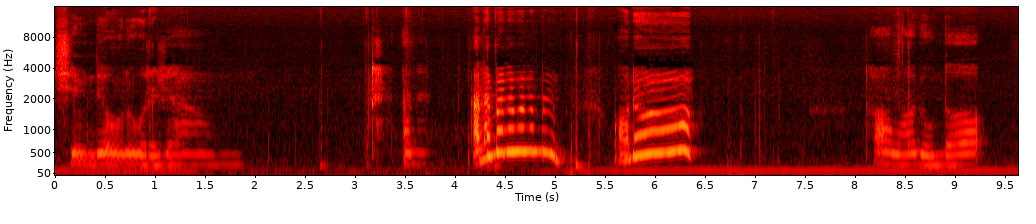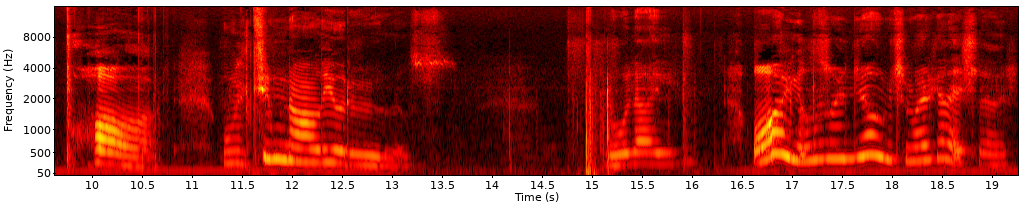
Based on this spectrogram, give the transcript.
Şimdi onu vuracağım. Ana. Ana bana bana bana. Ana. Tamam abi onda pat. Ultimle alıyoruz. Lola. O yıldız oyuncu olmuşum arkadaşlar.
